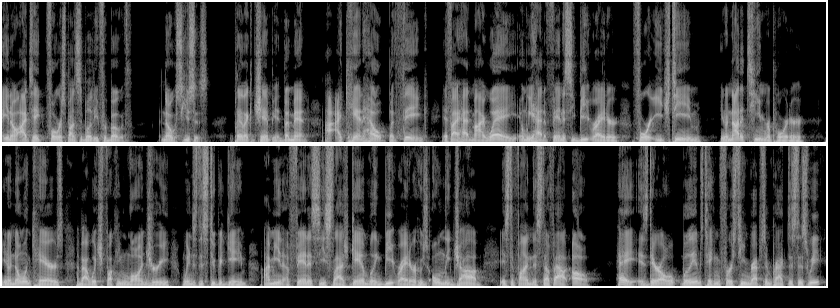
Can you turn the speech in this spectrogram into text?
you know, I take full responsibility for both. No excuses play like a champion. But man, I, I can't help but think if I had my way and we had a fantasy beat writer for each team, you know, not a team reporter. You know, no one cares about which fucking laundry wins the stupid game. I mean, a fantasy slash gambling beat writer whose only job is to find this stuff out. Oh, hey, is Darrel Williams taking first team reps in practice this week?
